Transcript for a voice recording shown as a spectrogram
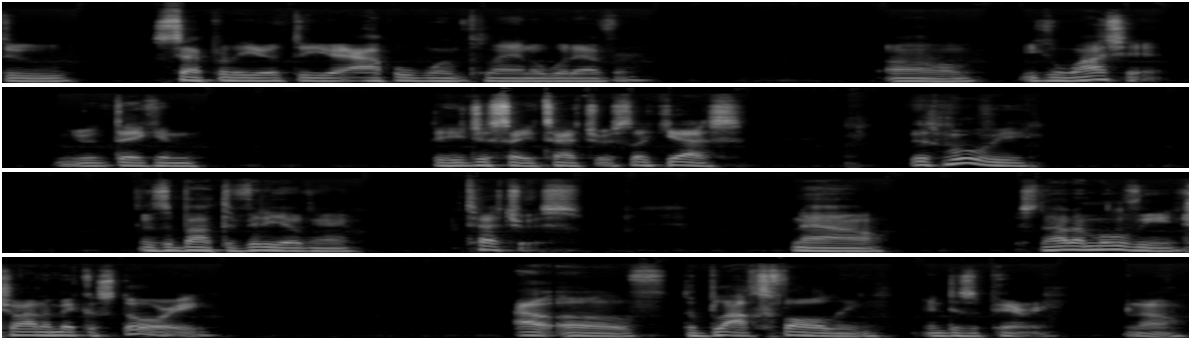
through separately or through your Apple One plan or whatever, um, you can watch it. You're thinking, did he just say Tetris? Like, yes, this movie is about the video game Tetris. Now, it's not a movie trying to make a story out of the blocks falling and disappearing. No.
